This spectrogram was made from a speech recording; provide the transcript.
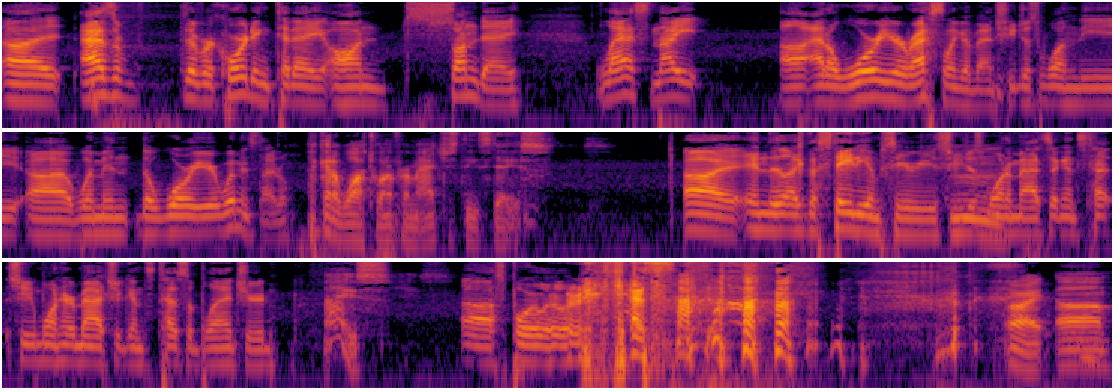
uh, as of the recording today on Sunday, last night uh, at a Warrior Wrestling event, she just won the uh, women the Warrior Women's title. I gotta watch one of her matches these days. Uh, in the like the Stadium Series, she just won a match against Te- she won her match against Tessa Blanchard. Nice. Uh, spoiler alert, I guess. All right. Um,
